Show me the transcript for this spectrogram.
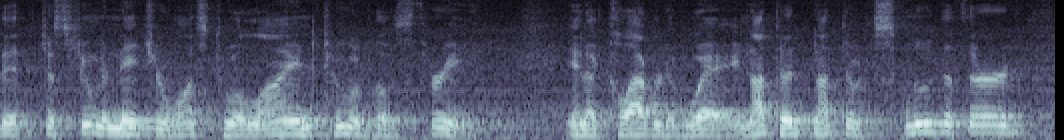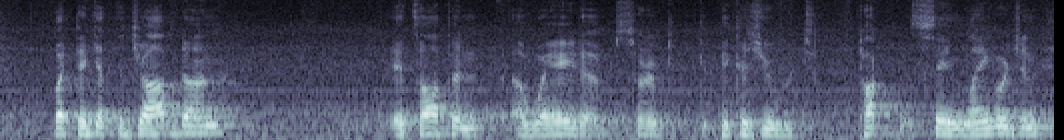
that just human nature wants to align two of those three in a collaborative way, not to, not to exclude the third, but to get the job done. It's often a way to sort of, because you talk the same language, and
